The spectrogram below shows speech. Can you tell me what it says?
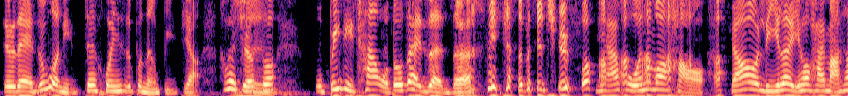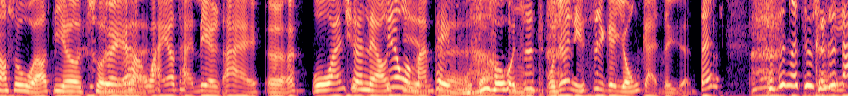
对不对？如果你这婚姻是不能比较，他会觉得说。我比你差，我都在忍的。你讲这句话，你还活那么好，然后离了以后还马上说我要第二春，对啊，我还要谈恋爱。呃，我完全了解，其实我蛮佩服的。我知，我觉得你是一个勇敢的人，但可是那就是，可是当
